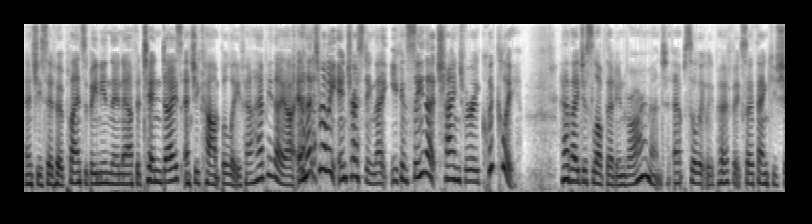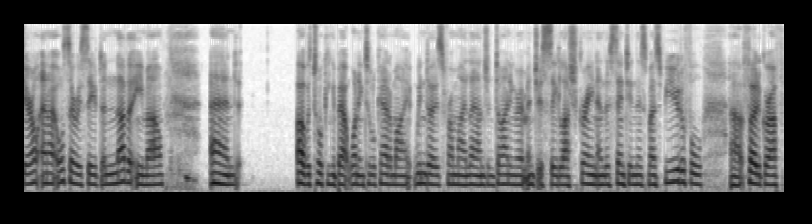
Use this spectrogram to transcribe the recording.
And she said her plants have been in there now for 10 days, and she can't believe how happy they are. And that's really interesting that you can see that change very quickly how they just love that environment. Absolutely perfect. So thank you, Cheryl. And I also received another email, and I was talking about wanting to look out of my windows from my lounge and dining room and just see lush green. And they sent in this most beautiful uh, photograph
